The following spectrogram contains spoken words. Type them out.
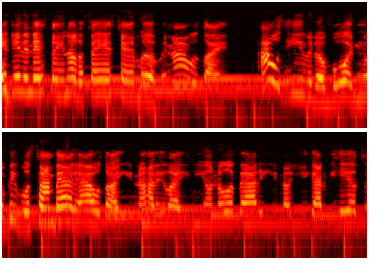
and then the next thing you know, the fast came up, and I was like, I was even avoiding when people was talking about it. I was like, you know how they like, you don't know about it, you know, you got to be held to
